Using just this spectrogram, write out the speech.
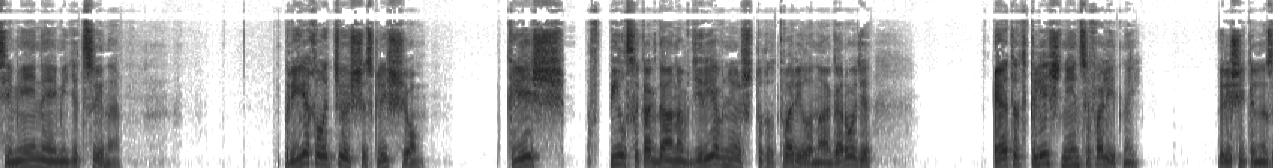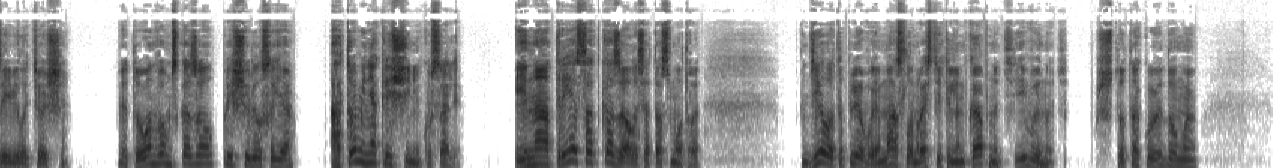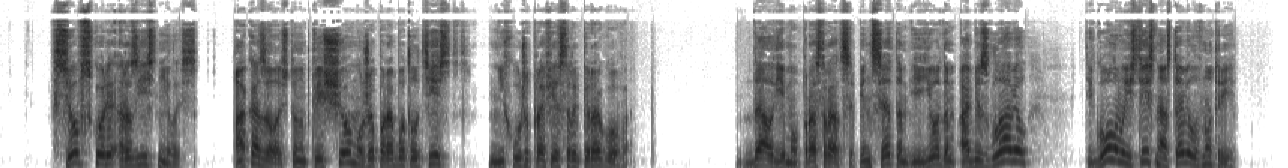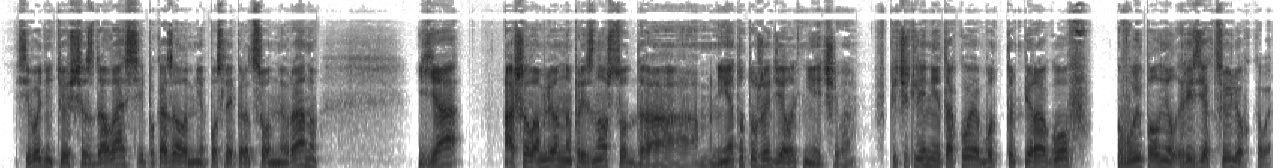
Семейная медицина. Приехала теща с клещом. Клещ впился, когда она в деревне что-то творила на огороде. «Этот клещ не энцефалитный», — решительно заявила теща. «Это он вам сказал?» — прищурился я. «А то меня клещи не кусали». И наотрез отказалась от осмотра. Дело-то плевое, маслом растительным капнуть и вынуть. Что такое, думаю? Все вскоре разъяснилось. Оказалось, что над клещом уже поработал тесть не хуже профессора Пирогова. Дал ему просраться пинцетом и йодом, обезглавил, и голову, естественно, оставил внутри. Сегодня теща сдалась и показала мне послеоперационную рану. Я ошеломленно признал, что да, мне тут уже делать нечего. Впечатление такое, будто Пирогов выполнил резекцию легкого.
